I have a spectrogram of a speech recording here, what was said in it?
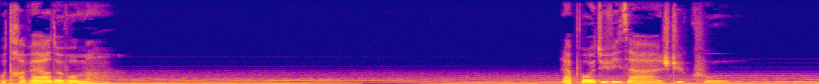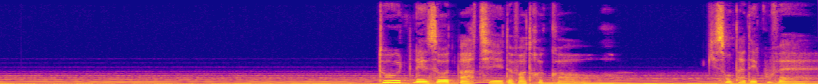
au travers de vos mains. La peau du visage, du cou, toutes les autres parties de votre corps qui sont à découvert.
